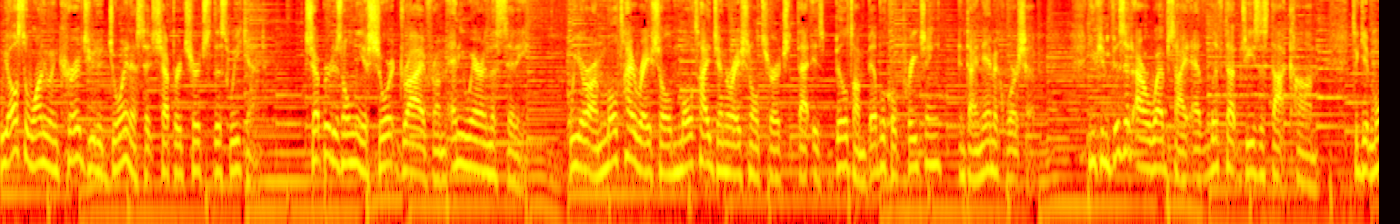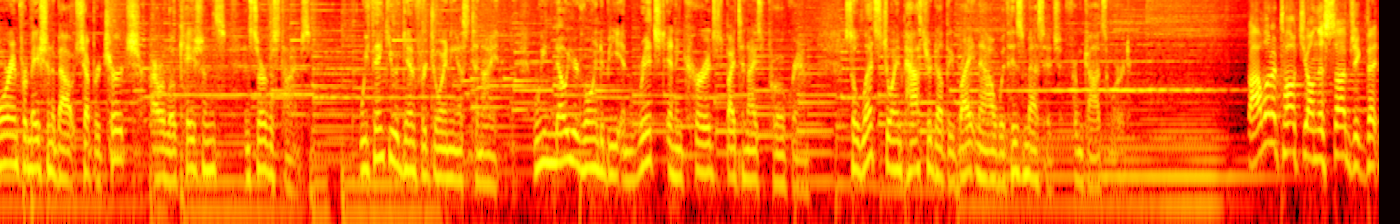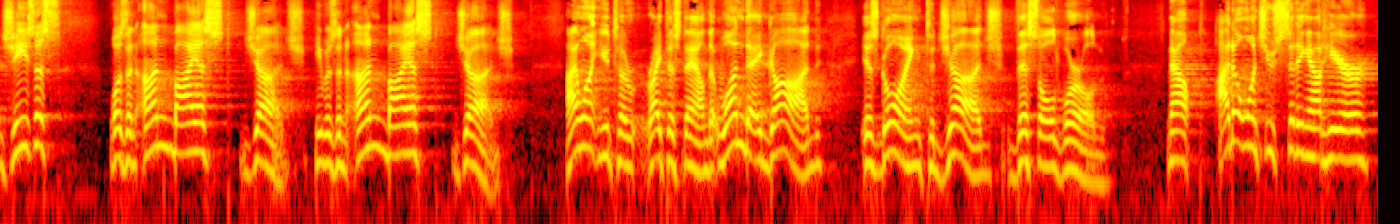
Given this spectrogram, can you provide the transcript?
We also want to encourage you to join us at Shepherd Church this weekend. Shepherd is only a short drive from anywhere in the city. We are a multiracial, multi generational church that is built on biblical preaching and dynamic worship. You can visit our website at liftupjesus.com to get more information about Shepherd Church, our locations, and service times. We thank you again for joining us tonight. We know you're going to be enriched and encouraged by tonight's program. So let's join Pastor Dudley right now with his message from God's Word. I want to talk to you on this subject that Jesus was an unbiased judge. He was an unbiased judge. I want you to write this down that one day God is going to judge this old world. Now, I don't want you sitting out here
